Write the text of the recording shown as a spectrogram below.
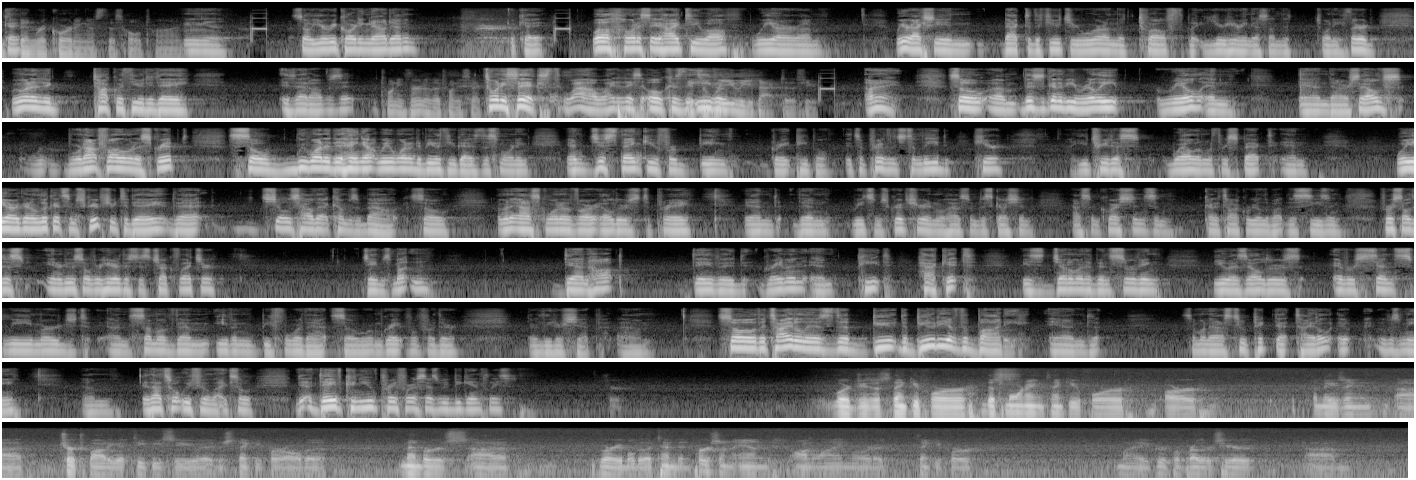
Okay. been recording us this whole time. Mm, yeah. So you're recording now, Devin? Okay. Well, I want to say hi to you all. We are um, we are actually in Back to the Future. We're on the 12th, but you're hearing us on the 23rd. We wanted to talk with you today. Is that opposite? The 23rd or the 26th? 26th. Wow. Why did I say? Oh, because the it's really Back to the Future. All right. So um, this is going to be really real, and and ourselves, we're not following a script. So we wanted to hang out. We wanted to be with you guys this morning, and just thank you for being great people. It's a privilege to lead here. You treat us well and with respect, and we are going to look at some scripture today that shows how that comes about. So I'm going to ask one of our elders to pray and then read some scripture, and we'll have some discussion, ask some questions, and kind of talk real about this season. First, I'll just introduce over here this is Chuck Fletcher, James Mutton, Dan Hopp, David Grayman, and Pete Hackett. These gentlemen have been serving you as elders ever since we merged, and some of them even before that. So I'm grateful for their, their leadership. Um, so the title is the, Beau- the Beauty of the Body. And someone asked who picked that title. It, it was me. Um, and that's what we feel like. So, D- Dave, can you pray for us as we begin, please? Sure. Lord Jesus, thank you for this morning. Thank you for our amazing uh, church body at TPC. I just thank you for all the members uh, who are able to attend in person and online, Lord. I thank you for my group of brothers here um,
